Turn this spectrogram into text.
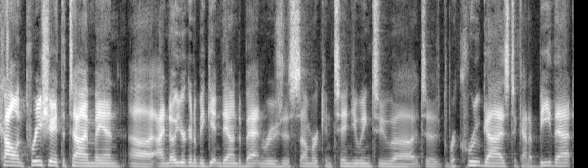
Colin, appreciate the time, man. Uh, I know you're going to be getting down to Baton Rouge this summer, continuing to uh, to recruit guys to kind of be that,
